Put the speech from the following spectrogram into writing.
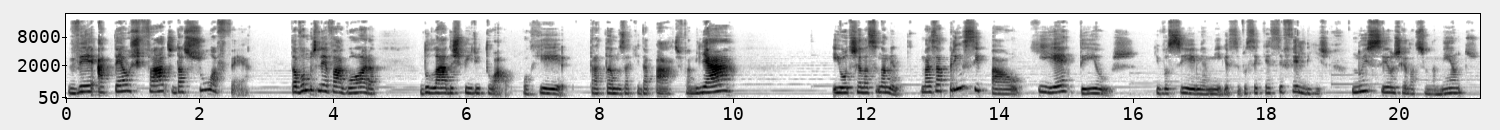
ver até os fatos da sua fé. Então vamos levar agora do lado espiritual, porque tratamos aqui da parte familiar e outros relacionamentos. Mas a principal, que é Deus, que você, minha amiga, se você quer ser feliz nos seus relacionamentos,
